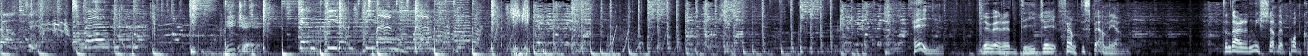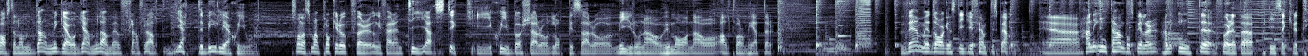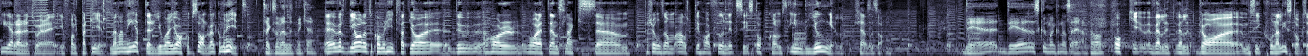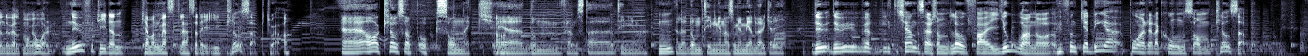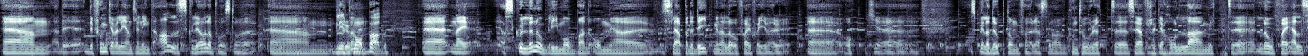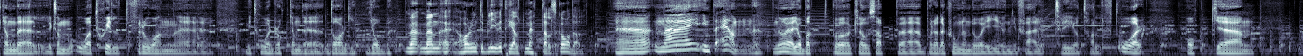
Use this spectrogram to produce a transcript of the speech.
50 spänn, DJ 50 spänn. Hej! Nu är det DJ 50 spänn igen. Den där nischade podcasten om dammiga och gamla men framförallt jättebilliga skivor. Sådana som man plockar upp för ungefär en tia styck i skivbörsar och loppisar och Myrorna och Humana och allt vad de heter. Vem är dagens DJ 50 spänn? Eh, han är inte handbollsspelare, han är inte före detta partisekreterare tror jag är, i Folkpartiet. Men han heter Johan Jakobsson. Välkommen hit! Tack så väldigt mycket. Jag är väldigt glad att du kommer hit för att jag, eh, du har varit en slags eh, person som alltid har funnits i Stockholms indiedjungel, känns det som. Det, det skulle man kunna säga. Ja. Och väldigt, väldigt bra eh, musikjournalist också under väldigt många år. Nu för tiden kan man mest läsa dig i Close-Up, tror jag. va? Eh, ja, Close-Up och Sonic Ja. är de främsta tidningarna. Mm. Eller de tidningarna som jag medverkar i. Du, du är ju väl lite känd så här som Lo-Fi-Johan hur funkar det på en redaktion som Close-Up? Ehm, det, det funkar väl egentligen inte alls skulle jag vilja påstå. Ehm, Blir du utan- mobbad? Eh, nej, jag skulle nog bli mobbad om jag släpade dit mina lo-fi skivor eh, och eh, spelade upp dem för resten av kontoret. Så jag försöker hålla mitt eh, lo-fi älskande liksom åtskilt från mitt hårdrockande dagjobb. Men, men har du inte blivit helt metal-skadad? Eh, nej, inte än. Nu har jag jobbat på Close-Up eh, på redaktionen då i ungefär tre och ett halvt år. Och ehm,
